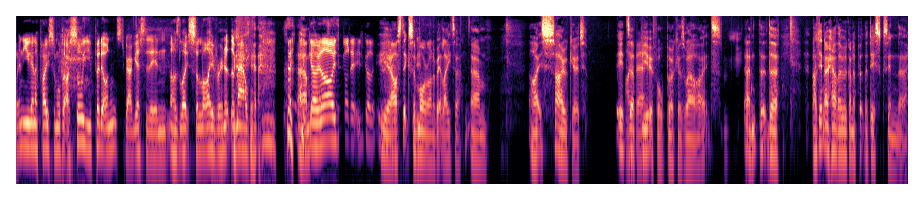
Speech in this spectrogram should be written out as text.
When are you going to post some more? But I saw you put it on Instagram yesterday, and I was like salivating at the mouth, Um, going, "Oh, he's got it, he's got it." Yeah, I'll stick some more on a bit later. Um, oh, it's so good. It's I a bet. beautiful book as well. It's and the, the I didn't know how they were going to put the discs in there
